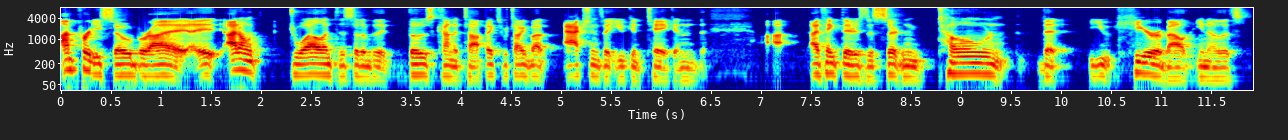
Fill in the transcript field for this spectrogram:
I'm pretty sober. I, I, I don't dwell into sort of the, those kind of topics. We're talking about actions that you can take. And I think there's a certain tone that you hear about, you know, this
